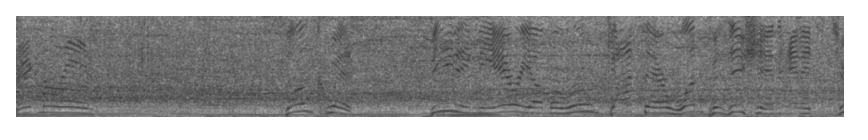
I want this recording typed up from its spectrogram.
Big Maroon. Sundqvist feeding the area. Maroon got there, one position, and it's 2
